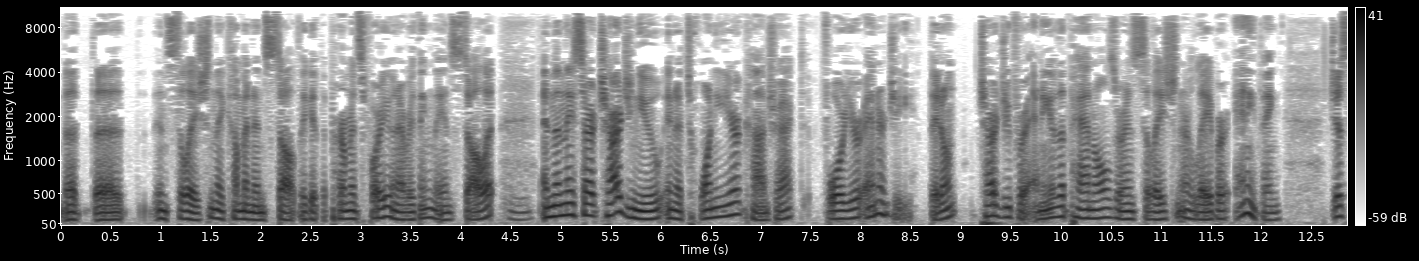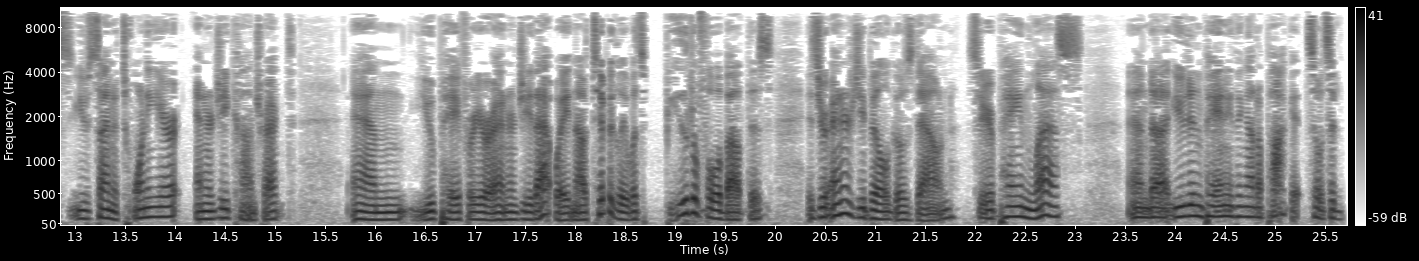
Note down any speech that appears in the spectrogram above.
the the installation. They come and install. It, they get the permits for you and everything. They install it, mm-hmm. and then they start charging you in a 20 year contract for your energy. They don't charge you for any of the panels or installation or labor, anything. Just you sign a 20 year energy contract. And you pay for your energy that way. Now, typically, what's beautiful about this is your energy bill goes down, so you're paying less, and uh, you didn't pay anything out of pocket. So it's a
